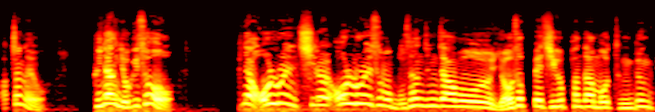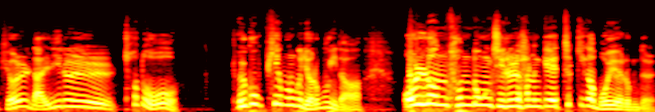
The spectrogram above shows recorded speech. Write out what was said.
맞잖아요. 그냥 여기서 그냥 언론에 지랄 언론에서 뭐 무상증자 뭐 여섯 배 지급한다 뭐 등등 별 난리를 쳐도 결국 피해 보는 건 여러분이다. 언론 선동질을 하는 게 특기가 뭐예요, 여러분들?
